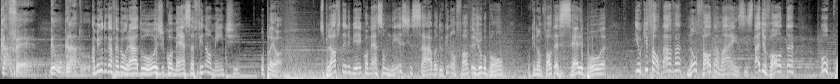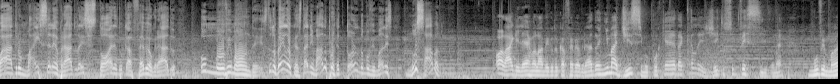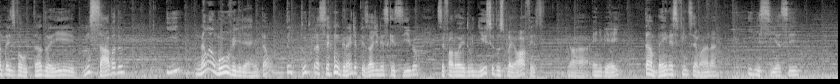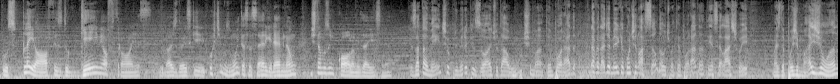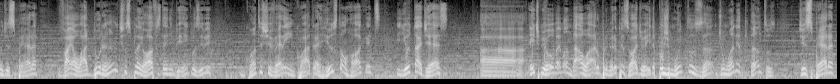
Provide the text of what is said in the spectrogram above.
Café Belgrado. Amigo do Café Belgrado, hoje começa finalmente o playoff. Os playoffs da NBA começam neste sábado o que não falta é jogo bom, o que não falta é série boa e o que faltava não falta mais. Está de volta o quadro mais celebrado da história do Café Belgrado, o Movie Mondays. Tudo bem, Lucas? Está animado para o retorno do Movie Mondays no sábado? Olá, Guilherme, olá, amigo do Café Belgrado. Animadíssimo, porque é daquele jeito subversivo, né? Movie Mondays voltando aí num sábado. E não é um movie, Guilherme, então tem tudo para ser um grande episódio inesquecível. Você falou aí do início dos playoffs da NBA. Também nesse fim de semana inicia-se os playoffs do Game of Thrones. E nós dois que curtimos muito essa série, Guilherme, não estamos incólumes a isso, né? Exatamente, o primeiro episódio da última temporada, que na verdade é meio que a continuação da última temporada, né? tem esse elástico aí, mas depois de mais de um ano de espera, vai ao ar durante os playoffs da NBA, inclusive enquanto estiverem em quadra Houston Rockets e Utah Jazz a HBO vai mandar ao ar o primeiro episódio aí depois de muitos anos, de um ano e tantos de espera.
